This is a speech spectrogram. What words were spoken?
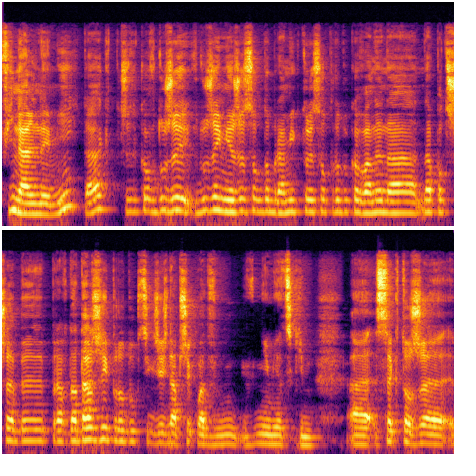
finalnymi, tak? Czy tylko w dużej, w dużej mierze są dobrami, które są produkowane na, na potrzeby, prawda, dalszej produkcji gdzieś na przykład w, w niemieckim e, sektorze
